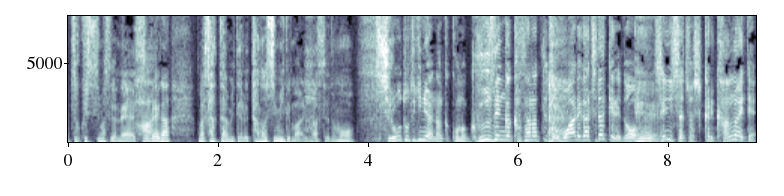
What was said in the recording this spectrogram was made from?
続出しますよね。それが、まあ、サッカー見てる楽しみでもありますけども。素人的にはなんかこの偶然が重なってと思われがちだけれど、えー、選手たちはしっかり考えて、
